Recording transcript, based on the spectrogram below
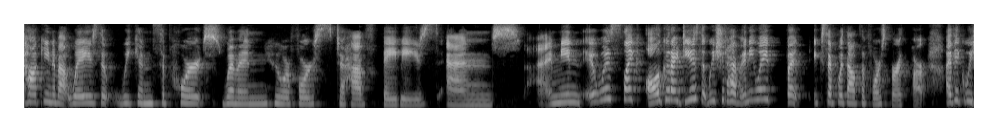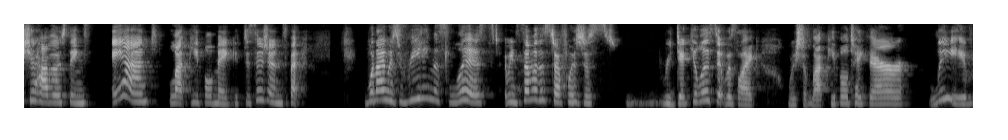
talking about ways that we can support women who are forced to have babies and I mean, it was like all good ideas that we should have anyway, but except without the forced birth part. I think we should have those things and let people make decisions. But when I was reading this list, I mean, some of the stuff was just ridiculous. It was like, we should let people take their leave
